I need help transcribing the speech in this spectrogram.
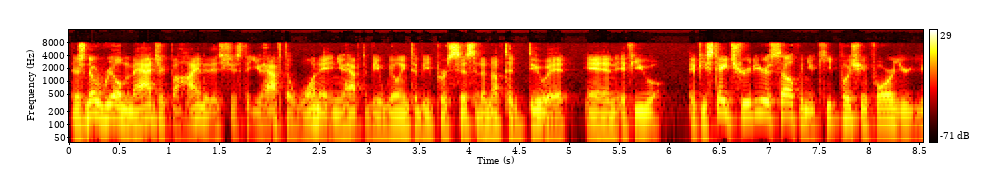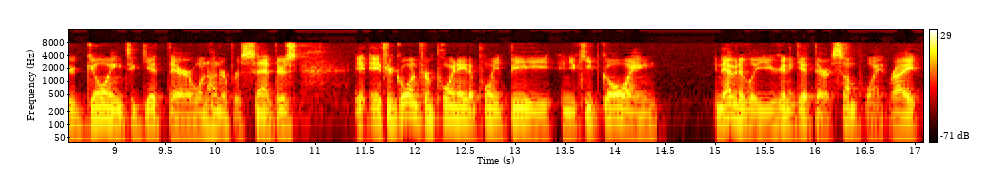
there's no real magic behind it. It's just that you have to want it and you have to be willing to be persistent enough to do it. And if you if you stay true to yourself and you keep pushing forward, you're you're going to get there 100%. There's if you're going from point A to point B and you keep going, inevitably you're going to get there at some point, right?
